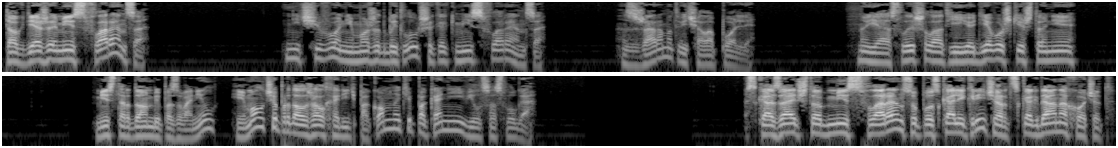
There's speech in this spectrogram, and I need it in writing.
«то где же мисс Флоренса?» «Ничего не может быть лучше, как мисс Флоренса», — с жаром отвечала Полли. «Но я слышала от ее девушки, что не...» Мистер Домби позвонил и молча продолжал ходить по комнате, пока не явился слуга. Сказать, чтобы мисс Флоренс упускали Кричардс, когда она хочет.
